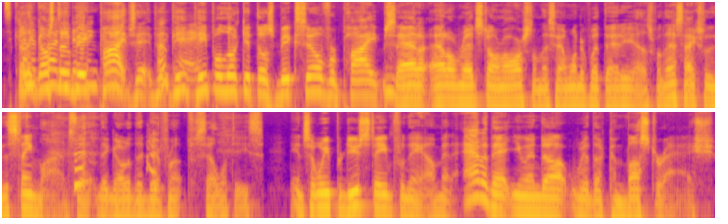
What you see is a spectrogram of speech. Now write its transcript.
it's kind it goes through big pipes. It, okay. People look at those big silver pipes mm-hmm. out, out on Redstone Arsenal and they say, I wonder what that is. Well, that's actually the steam lines that, that go to the different facilities. And so we produce steam for them. And out of that, you end up with a combustor ash.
